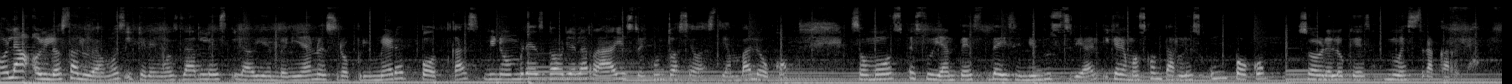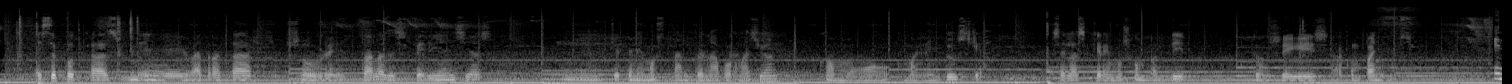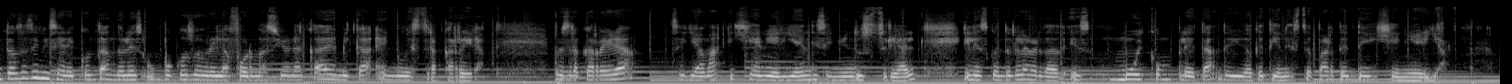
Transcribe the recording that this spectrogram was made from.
Hola, hoy los saludamos y queremos darles la bienvenida a nuestro primer podcast. Mi nombre es Gabriela Rada y estoy junto a Sebastián Baloco. Somos estudiantes de diseño industrial y queremos contarles un poco sobre lo que es nuestra carrera. Este podcast eh, va a tratar sobre todas las experiencias mm, que tenemos tanto en la formación como, como en la industria. Se las queremos compartir, entonces acompáñenos. Entonces iniciaré contándoles un poco sobre la formación académica en nuestra carrera. Nuestra carrera se llama Ingeniería en Diseño Industrial y les cuento que la verdad es muy completa debido a que tiene esta parte de ingeniería.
